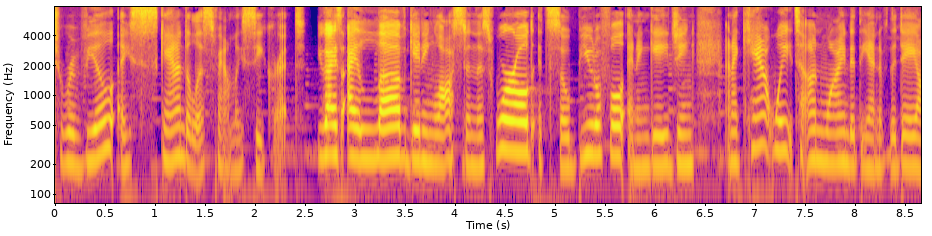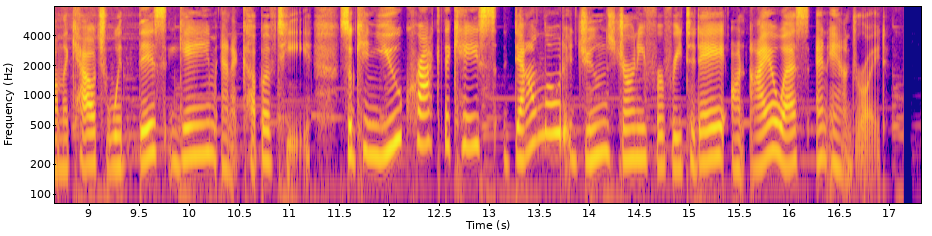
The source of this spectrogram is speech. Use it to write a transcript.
to reveal a scandalous family secret. You guys, I love getting lost in this world. It's so beautiful and engaging, and I can't wait to unwind at the end of the day on the couch with this game and a cup of tea. So, can you crack the case? Download June's Journey for free today on iOS and Android.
